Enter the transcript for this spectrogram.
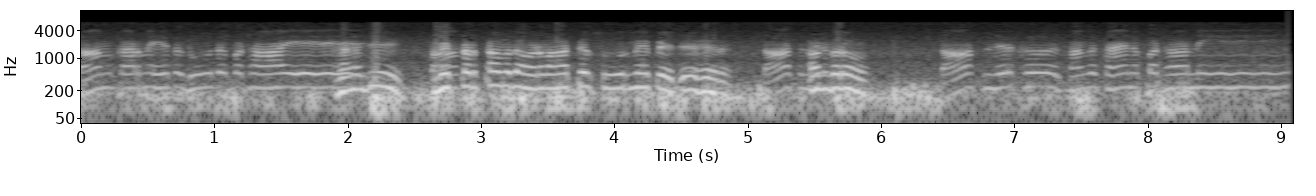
ਸਾਮ ਕਰਨ ਹਿਤ ਦੂਤ ਪਠਾਏ ਹਾਂਜੀ ਮਿੱਤਰਤਾ ਵਧਾਉਣ ਵਾਸਤੇ ਸੂਰਮੇ ਭੇਜੇ ਫਿਰ। ਦਾਸ ਅੰਦਰੋਂ। ਦਾਸ ਨਿਰਖ ਸੰਗ ਸੈਨ ਪਠਾਨੀ।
